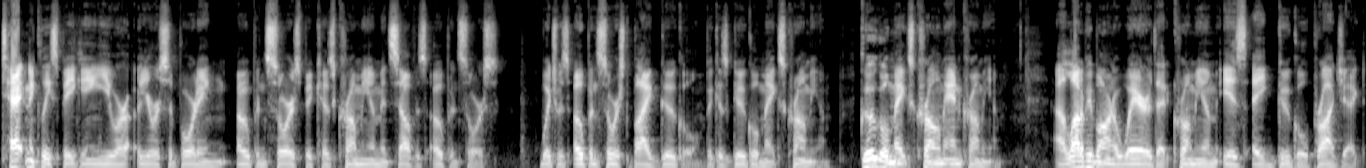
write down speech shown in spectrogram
technically speaking, you are you are supporting open source because Chromium itself is open source, which was open sourced by Google because Google makes Chromium. Google makes Chrome and Chromium. A lot of people aren't aware that Chromium is a Google project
